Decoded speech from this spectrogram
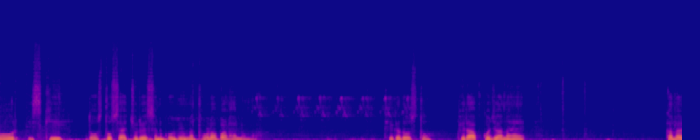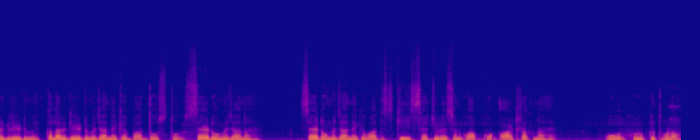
और इसकी दोस्तों सेचुरेशन को भी मैं थोड़ा बढ़ा लूँगा। ठीक है दोस्तों, फिर आपको जाना है कलर ग्रेड में। कलर ग्रेड में जाने के बाद दोस्तों सैडो में जाना है। सैडो में जाने के बाद इसकी सैचुरेशन को आपको आठ रखना है और हुक थोड़ा,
